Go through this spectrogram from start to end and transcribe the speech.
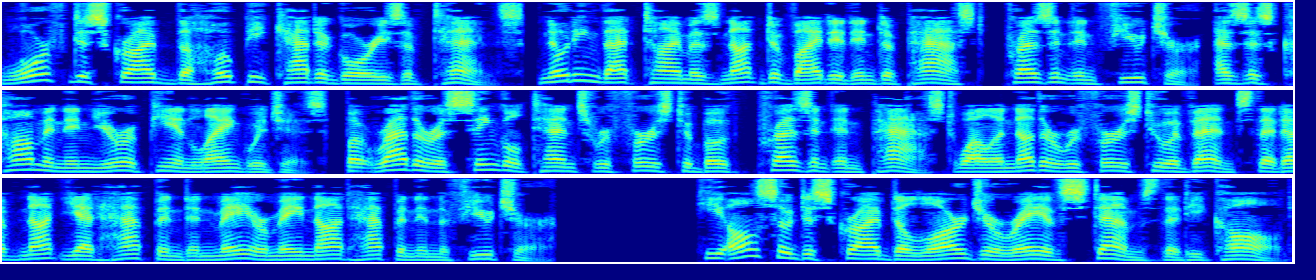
Whorf described the Hopi categories of tense, noting that time is not divided into past, present and future, as is common in European languages, but rather a single tense refers to both present and past while another refers to events that have not yet happened and may or may not happen in the future. He also described a large array of stems that he called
